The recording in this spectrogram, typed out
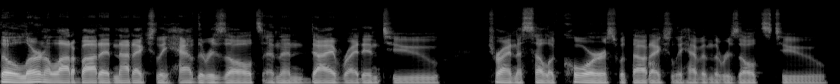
they'll learn a lot about it, not actually have the results, and then dive right into trying to sell a course without actually having the results to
